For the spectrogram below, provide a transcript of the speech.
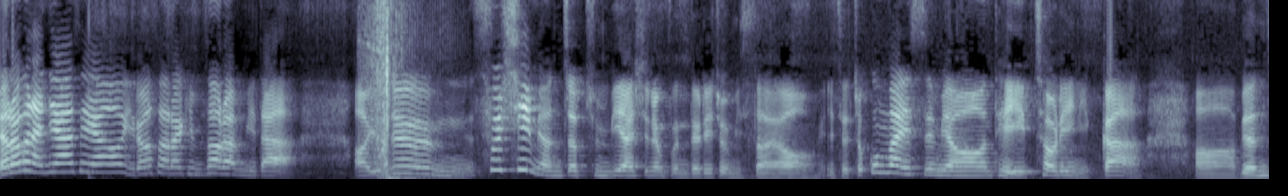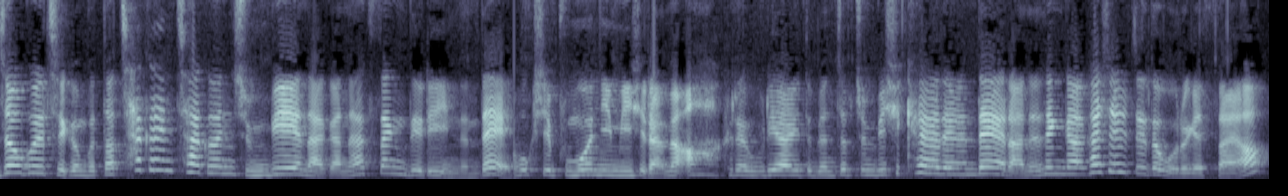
여러분 안녕하세요. 일어서라 김설아입니다. 어, 요즘 수시 면접 준비하시는 분들이 좀 있어요. 이제 조금만 있으면 대입철이니까 어, 면접을 지금부터 차근차근 준비해 나가는 학생들이 있는데 혹시 부모님이시라면 아 그래 우리 아이도 면접 준비 시켜야 되는데 라는 생각 하실지도 모르겠어요.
